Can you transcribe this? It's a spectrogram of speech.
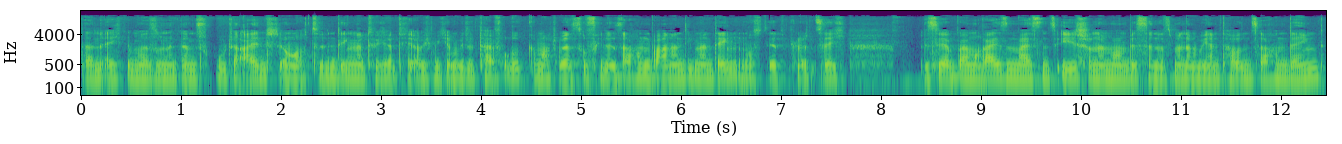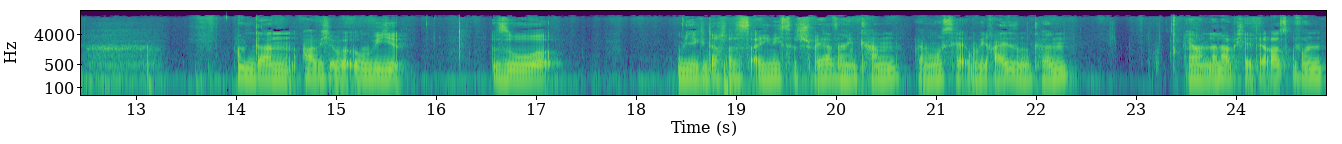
dann echt immer so eine ganz gute Einstellung auch zu den Dingen. Natürlich habe ich mich irgendwie total verrückt gemacht, weil es so viele Sachen waren, an die man denken musste. Jetzt plötzlich ist ja beim Reisen meistens eh schon immer ein bisschen, dass man irgendwie an tausend Sachen denkt. Und dann habe ich aber irgendwie so mir gedacht, dass es eigentlich nicht so schwer sein kann, weil man muss ja irgendwie reisen können. Ja, und dann habe ich halt herausgefunden,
